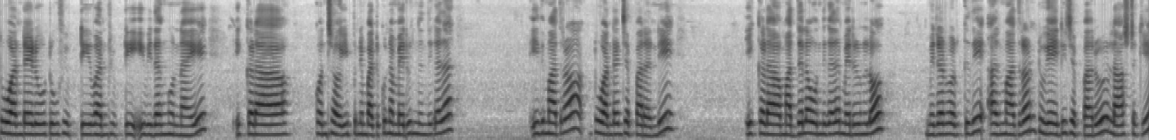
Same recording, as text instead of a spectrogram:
Two hundred two fifty one fifty ఈ విధంగా ఉన్నాయి. ఇక్కడ కొంచెం ఇప్పుడు నేను పట్టుకున్న మెరూన్ ఉంది కదా ఇది మాత్రం టూ హండ్రెడ్ చెప్పారండి. ఇక్కడ మధ్యలో ఉంది కదా మెరూన్లో మిర్రర్ వర్క్ది అది మాత్రం టూ ఎయిటీ చెప్పారు లాస్ట్కి.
